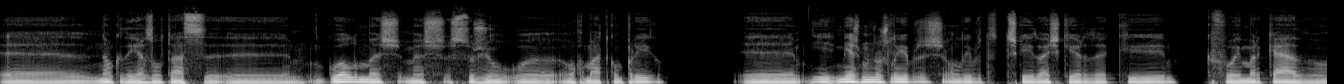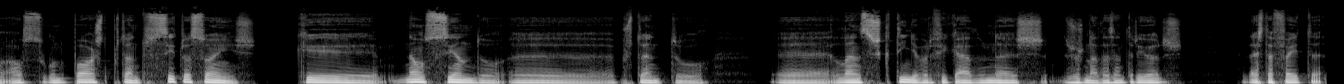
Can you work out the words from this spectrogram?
Uh, não que daí resultasse uh, golo, mas, mas surgiu uh, um remate com perigo. e mesmo nos livros, um livro descaído à esquerda que, que foi marcado ao segundo posto. Portanto, situações que, não sendo, portanto, lances que tinha verificado nas jornadas anteriores, desta feita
